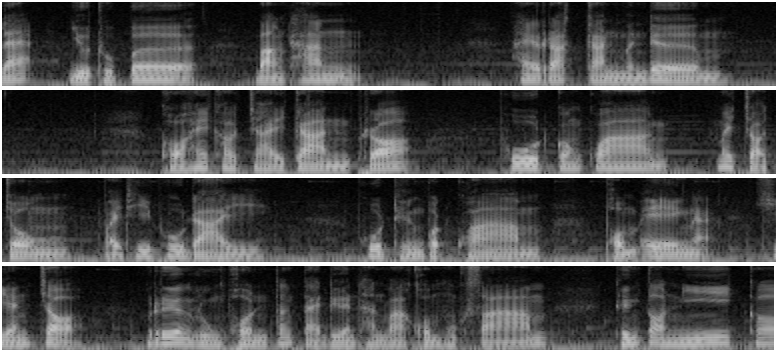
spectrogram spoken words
และยูทูบเบอร์บางท่าน ให้รักกันเหมือนเดิม ขอให้เข้าใจกันเพราะพูดกว้างๆไม่เจาะจงไปที่ผู้ใด พูดถึงบทความ ผมเองน่ะเขียนเจาะเรื่องลุงพลตั้งแต่เดือนธันวาคม 63 ถึงตอนนี้ก็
